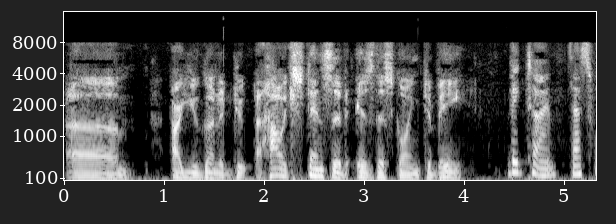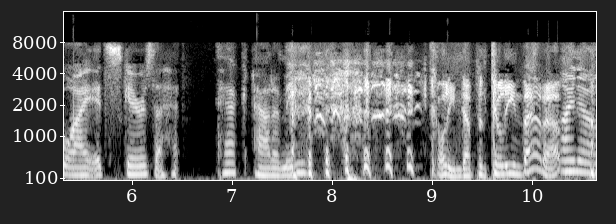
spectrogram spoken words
Um, are you going to do? How extensive is this going to be? Big time. That's why it scares the he- heck out of me. Cleaned up and cleaned that up. I know.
